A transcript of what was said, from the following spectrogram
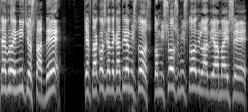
ευρώ ενίκιο στα ντε Και 713 μισθός. Το μισό σου μισθό δηλαδή άμα είσαι...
